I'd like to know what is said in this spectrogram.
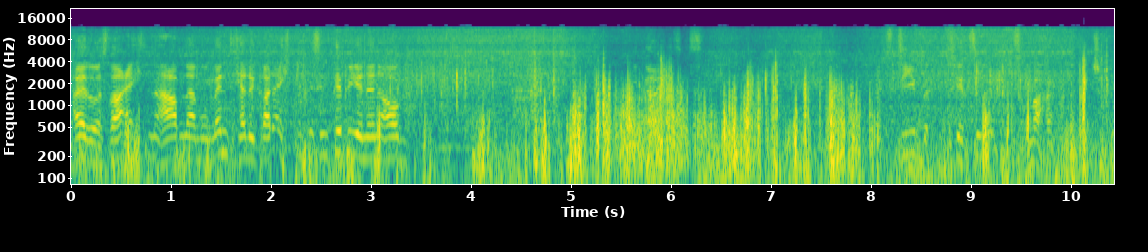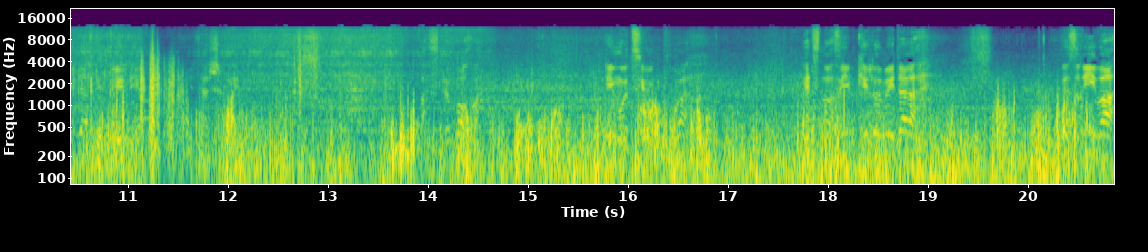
Also, es war echt ein erhabener Moment. Ich hatte gerade echt ein bisschen Pippi in den Augen. Wie geil ist. Das Team ist jetzt zu machen. Und schon wieder mit mir hier. Alter Schwede. Was eine Woche. Emotion pur. Jetzt noch sieben Kilometer bis Riva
